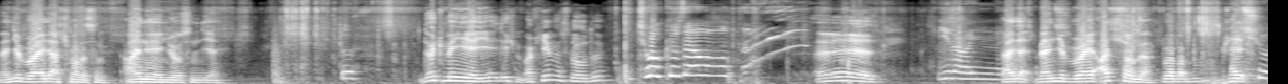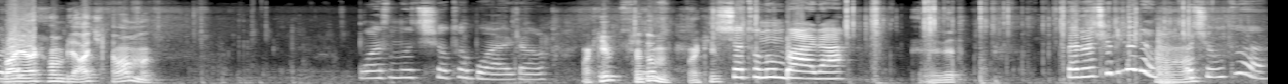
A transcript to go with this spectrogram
Bence burayı da açmalısın. Aynı rengi olsun diye. Dökme ye ye dökme. Bakayım nasıl oldu? Çok güzel oldu. Evet. Yine aynı. Hadi bence burayı aç sonra. Bu, bu, bu şey Açıyorum. bayağı komple aç tamam mı? Bu aslında şato bayrağı. Bakayım. Şato mu? Bakayım. Şatonun bayrağı. Evet. Ben açabilirim. Tamam. Açıldı.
